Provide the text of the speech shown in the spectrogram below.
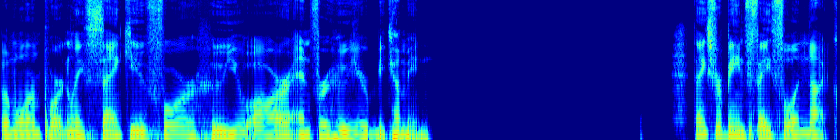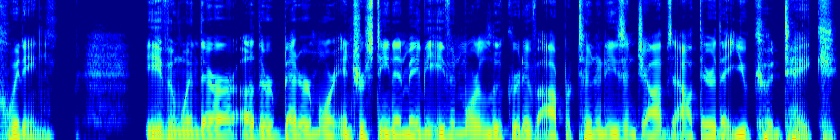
but more importantly, thank you for who you are and for who you're becoming. Thanks for being faithful and not quitting, even when there are other better, more interesting, and maybe even more lucrative opportunities and jobs out there that you could take.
